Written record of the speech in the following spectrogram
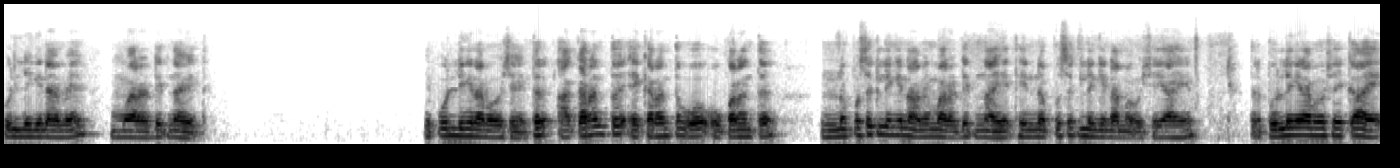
पुल्लिंगी नामे मराठीत नाहीत. हे पुल्लिंगी नामाविषयी आहे. तर आकारांत एकारांत व ओकारांत नपुसकलिंगी नामे मराठीत नाहीत. हे नपुसकलिंगी नामाविषयी आहे. तर पुल्लिंगी नामाविषयी काय आहे?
